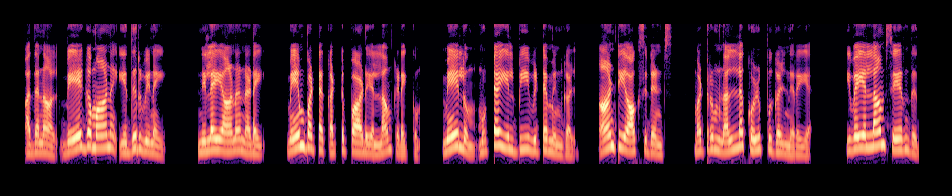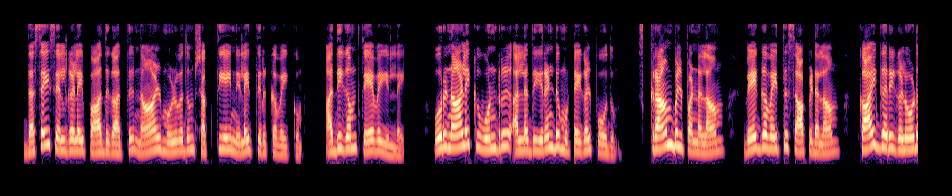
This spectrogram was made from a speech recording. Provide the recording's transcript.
அதனால் வேகமான எதிர்வினை நிலையான நடை மேம்பட்ட கட்டுப்பாடு எல்லாம் கிடைக்கும். மேலும் முட்டையில் பி விட்டமின்கள் ஆன்டி ஆக்சிடென்ட்ஸ் மற்றும் நல்ல கொழுப்புகள் நிறைய. இவையெல்லாம் சேர்ந்து தசை செல்களை பாதுகாத்து நாள் முழுவதும் சக்தியை நிலைத்திருக்க வைக்கும். அதிகம் தேவையில்லை. ஒரு நாளைக்கு ஒன்று அல்லது இரண்டு முட்டைகள் போதும். ஸ்கிராம்பிள் பண்ணலாம் வேக வைத்து சாப்பிடலாம் காய்கறிகளோடு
